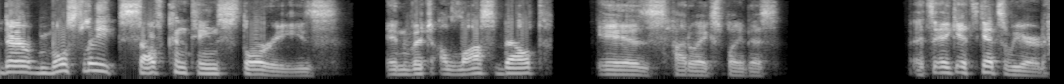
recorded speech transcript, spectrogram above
they're mostly self-contained stories in which a lost belt is how do I explain this? It's it, it gets weird.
